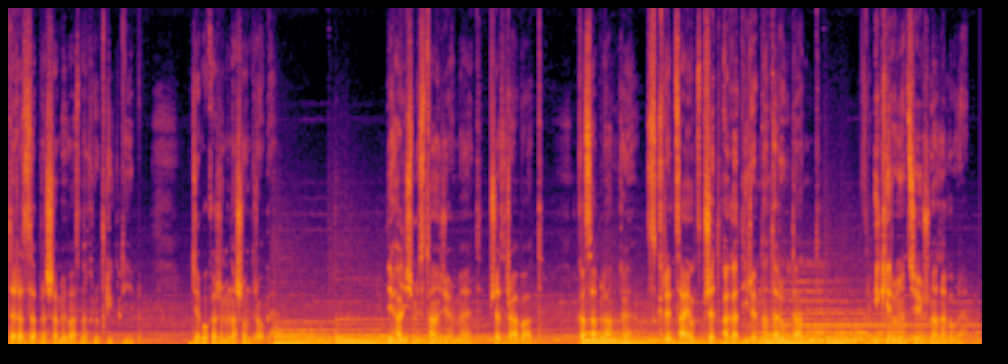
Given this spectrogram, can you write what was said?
A teraz zapraszamy Was na krótki klip, gdzie pokażemy naszą drogę. Jechaliśmy z Tanger-Med przez Rabat, Casablankę, skręcając przed Agadirem na Taroudant i kierując się już na Zagorę.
